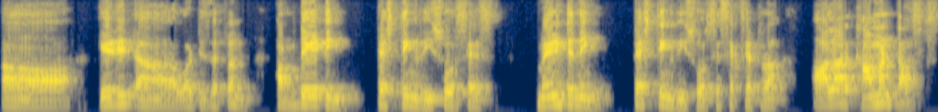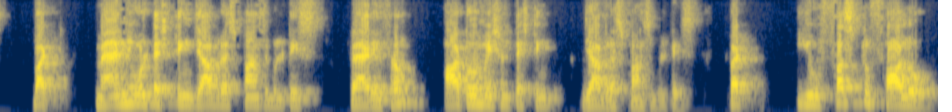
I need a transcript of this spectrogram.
uh, edit, uh, what is that one? Updating testing resources, maintaining testing resources, etc. All are common tasks, but manual testing job responsibilities vary from automation testing job responsibilities. But you first follow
